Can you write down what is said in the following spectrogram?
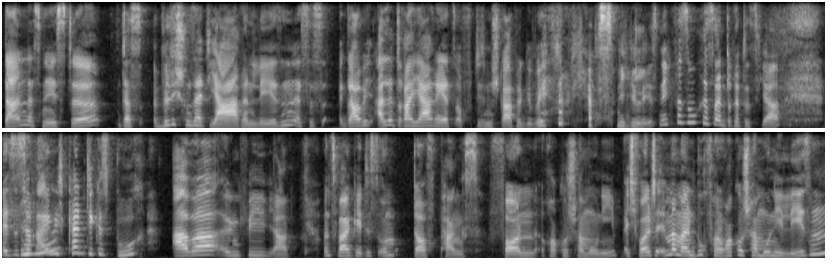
Dann das nächste, das will ich schon seit Jahren lesen. Es ist, glaube ich, alle drei Jahre jetzt auf diesem Stapel gewesen und ich habe es nie gelesen. Ich versuche es ein drittes Jahr. Es ist mhm. auch eigentlich kein dickes Buch, aber irgendwie, ja. Und zwar geht es um Dorfpunks von Rocco Schamoni. Ich wollte immer mal ein Buch von Rocco Schamoni lesen.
